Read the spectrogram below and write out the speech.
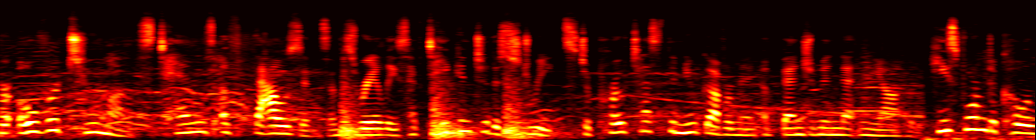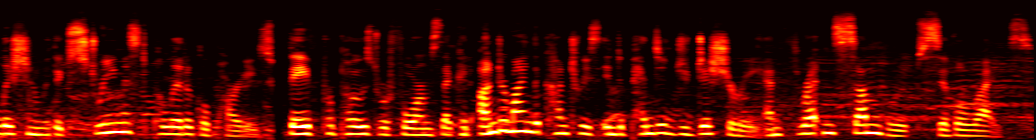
For over two months, tens of thousands of Israelis have taken to the streets to protest the new government of Benjamin Netanyahu. He's formed a coalition with extremist political parties. They've proposed reforms that could undermine the country's independent judiciary and threaten some groups' civil rights.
